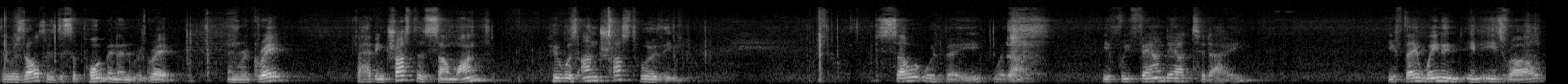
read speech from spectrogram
The result is disappointment and regret. And regret for having trusted someone who was untrustworthy. So it would be with us if we found out today, if they went in, in Israel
